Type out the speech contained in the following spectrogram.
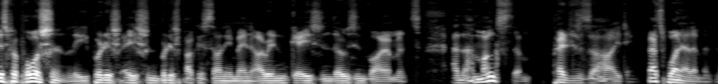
disproportionately British, Asian, British Pakistani men are engaged in those environments, and amongst them, predators are hiding. That's one element.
